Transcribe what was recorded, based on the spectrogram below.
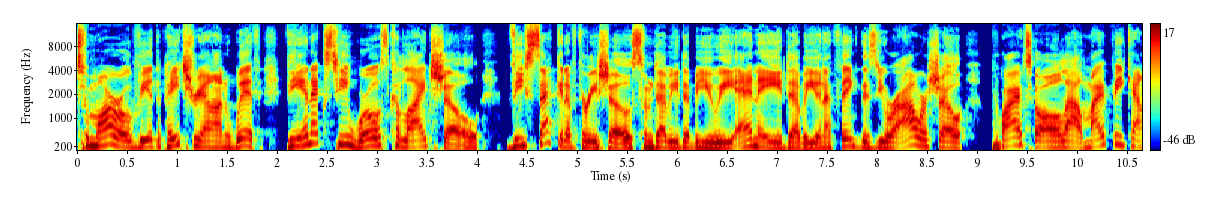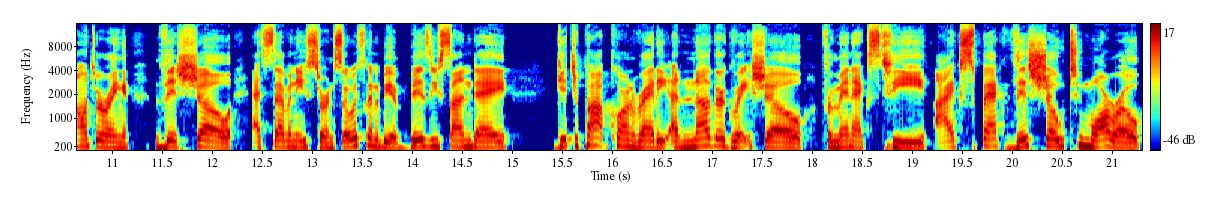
tomorrow via the Patreon with the NXT Worlds Collide show, the second of three shows from WWE and AEW. And I think the zero hour show prior to All Out might be countering this show at 7 Eastern. So it's going to be a busy Sunday. Get your popcorn ready. Another great show from NXT. I expect this show tomorrow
